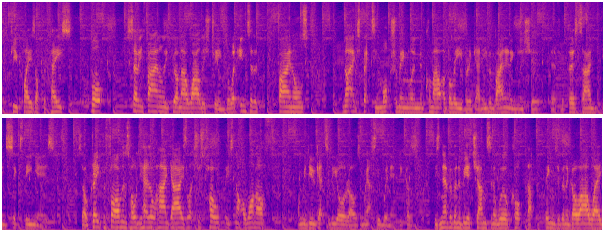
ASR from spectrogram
a few plays off the pace. But semi final is beyond our wildest dreams. I went into the finals not expecting much from England and come out a believer again, even buying an England shirt for the first time in 16 years. So great performance. Hold your head up high, guys. Let's just hope it's not a one off and we do get to the Euros and we actually win it because there's never going to be a chance in a World Cup that the things are going to go our way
